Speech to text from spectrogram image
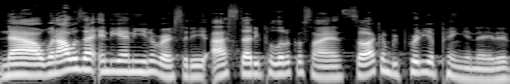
Now, when I was at Indiana University, I studied political science, so I can be pretty opinionated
